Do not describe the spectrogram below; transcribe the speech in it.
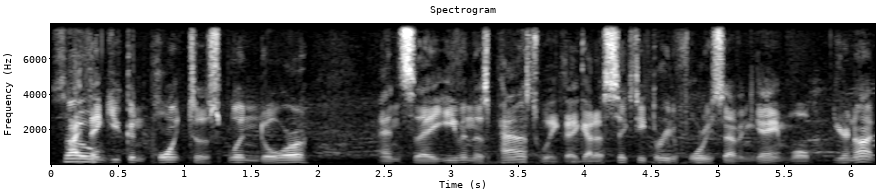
So- I think you can point to Splendora and say even this past week they got a 63 to 47 game. Well, you're not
